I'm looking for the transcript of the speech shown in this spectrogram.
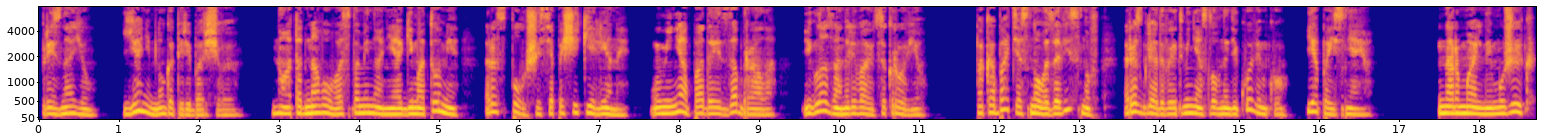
Признаю, я немного перебарщиваю. Но от одного воспоминания о гематоме расползшийся по щеке Лены. У меня падает забрало, и глаза наливаются кровью. Пока батя, снова зависнув, разглядывает меня словно диковинку, я поясняю. Нормальный мужик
